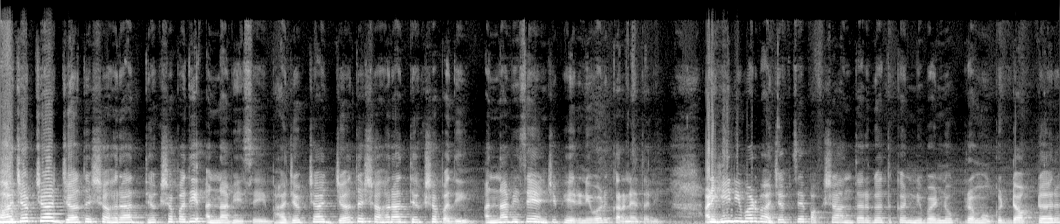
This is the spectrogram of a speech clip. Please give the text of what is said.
भाजपच्या जत शहराध्यक्षपदी अण्णा भिसे भाजपच्या जत शहराध्यक्षपदी अण्णा भिसे यांची फेरनिवड करण्यात आली. आणि ही निवड भाजपचे पक्षांतर्गत निवडणूक प्रमुख डॉक्टर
